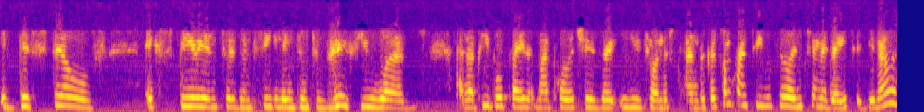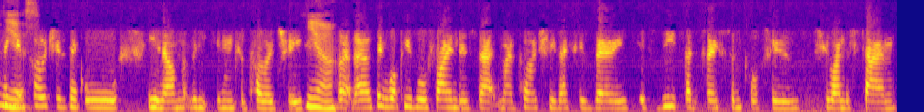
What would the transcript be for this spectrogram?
it distills experiences and feelings into very few words. And uh, people say that my poetry is very easy to understand because sometimes people feel intimidated, you know, and they yes. hear poetry and think, oh, you know, I'm not really into poetry. Yeah. But I think what people find is that my poetry is actually very, it's deep but very simple to, to understand.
